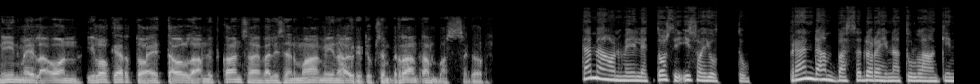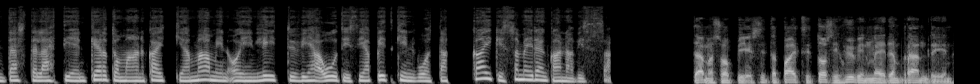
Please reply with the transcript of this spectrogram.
niin meillä on ilo kertoa, että ollaan nyt kansainvälisen maamiinayrityksen brand ambassador. Tämä on meille tosi iso juttu. Brand ambassadoreina tullaankin tästä lähtien kertomaan kaikkia maaminoihin liittyviä uutisia pitkin vuotta, kaikissa meidän kanavissa. Tämä sopii sitä paitsi tosi hyvin meidän brändiin,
